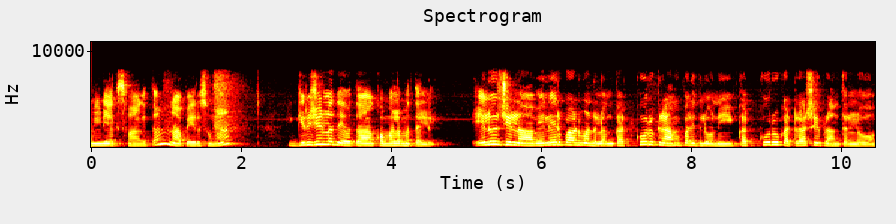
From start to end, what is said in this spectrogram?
మీడియాకి స్వాగతం. నా పేరు సుమ. గిరిజనుల దేవత కొమ్మలమ్మ తల్లి. ఏలూరు జిల్లా వేలేరుపాడు మండలం కట్కూరు గ్రామ పరిధిలోని కట్కూరు కట్రాశ్రీ ప్రాంతంలో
